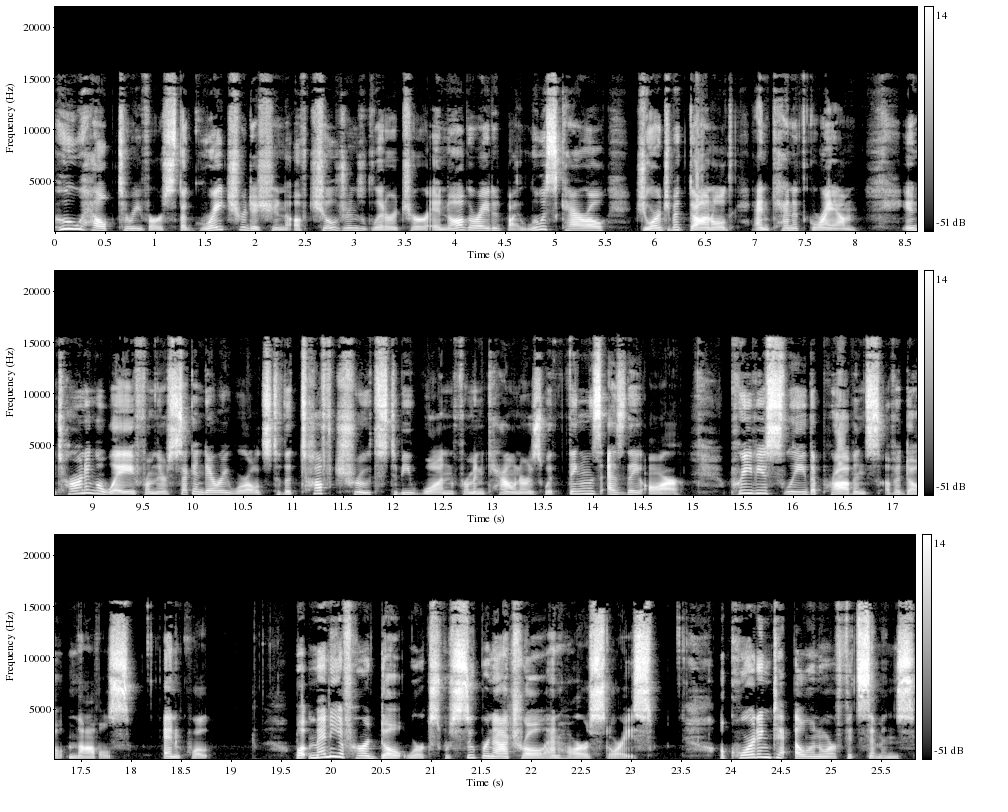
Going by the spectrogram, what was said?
who helped to reverse the great tradition of children's literature inaugurated by Lewis Carroll, George MacDonald, and Kenneth Grahame, in turning away from their secondary worlds to the tough truths to be won from encounters with things as they are, previously the province of adult novels. But many of her adult works were supernatural and horror stories. According to Eleanor Fitzsimons,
